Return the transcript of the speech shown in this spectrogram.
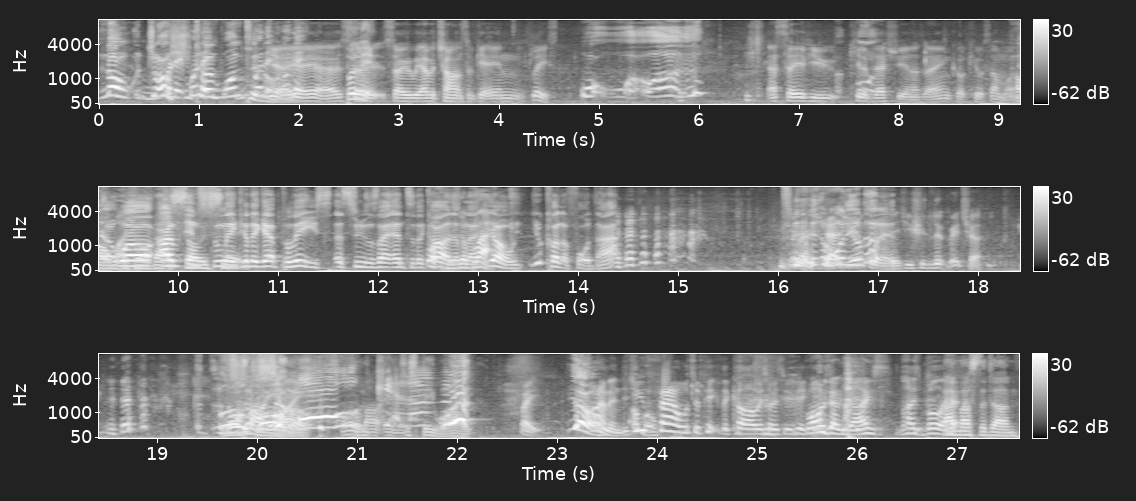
No, Josh, you turned wanted. bullet, on. Yeah, yeah, yeah. Bullet. so we have a chance of getting police. What, what, what? Let's say if you kill a pedestrian, I think, or kill someone. Oh Yeah, my well, God, that's I'm so instantly sick. gonna get police as soon as I enter the What, They'll be you're like, black? "Yo, you can't afford that." What are you doing? You should look richer. all Shut about white. hole. All about white. Just be white. Wait, Yo, Simon, did you I'm a- fail to pick the car we're supposed to be picking? Well done, guys. Nice bullet. I must have done.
